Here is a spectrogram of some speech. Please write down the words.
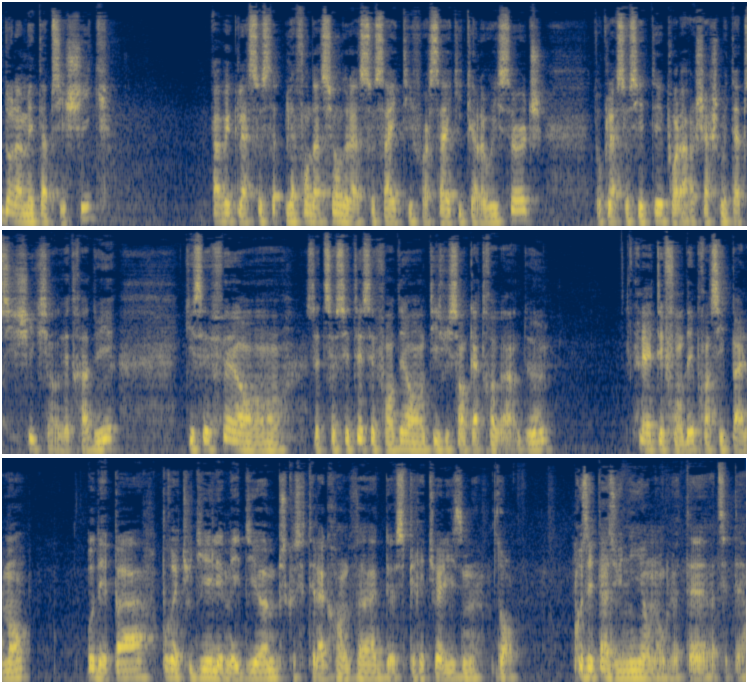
dans la métapsychique, avec la, fondation de la Society for Psychical Research, donc la Société pour la recherche métapsychique, si on devait traduire, qui s'est fait en... Cette société s'est fondée en 1882. Elle a été fondée principalement au départ pour étudier les médiums, puisque c'était la grande vague de spiritualisme aux États-Unis, en Angleterre, etc.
